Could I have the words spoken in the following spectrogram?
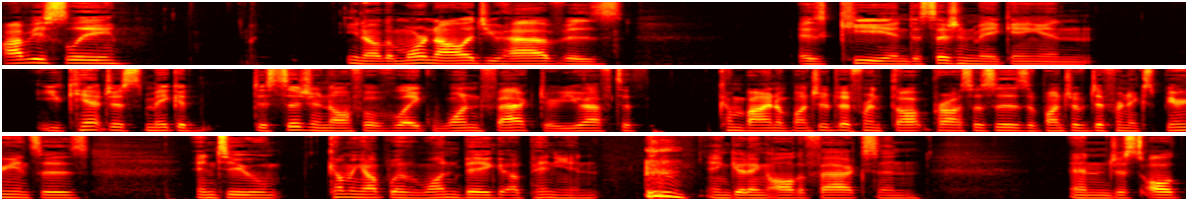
obviously you know, the more knowledge you have is is key in decision making and you can't just make a decision off of like one factor. You have to combine a bunch of different thought processes, a bunch of different experiences into coming up with one big opinion and getting all the facts and and just all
